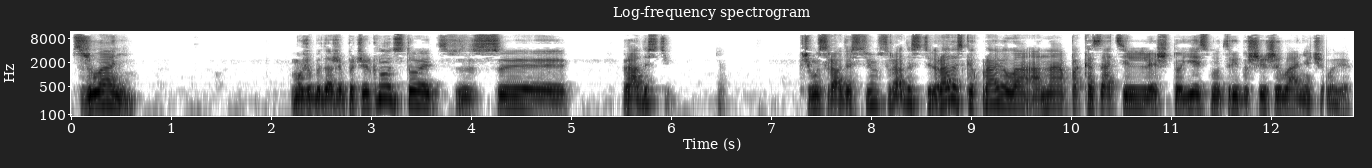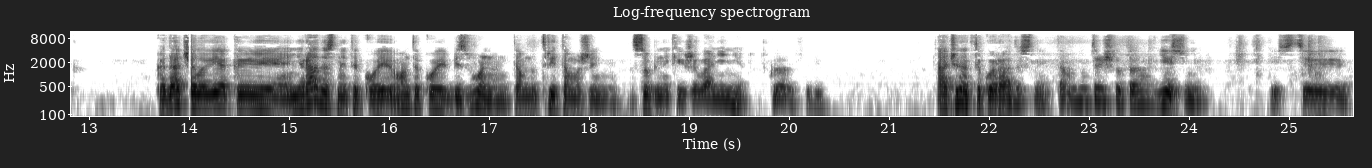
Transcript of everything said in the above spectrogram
с желанием. Может быть, даже подчеркнуть стоит с э, радостью. Почему с радостью? С радостью. Радость, как правило, она показатель, что есть внутри души желание человека. Когда человек э, нерадостный такой, он такой безвольный. Там внутри там уже особенно никаких желаний нет. А человек такой радостный. Там внутри что-то есть у него. Есть э,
